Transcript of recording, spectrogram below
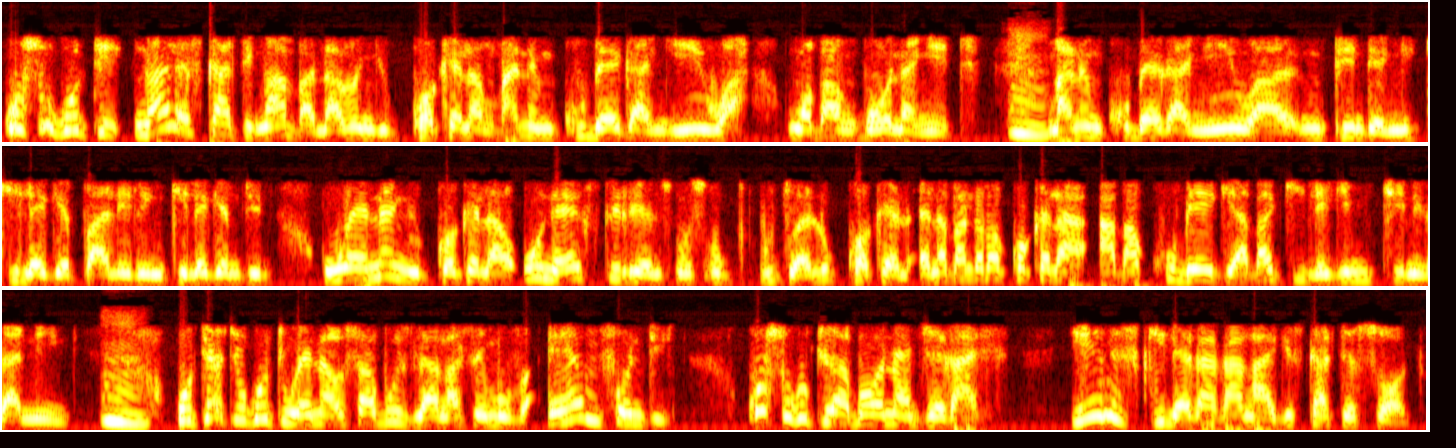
Kusho ukuthi ngalesikhathi ngihamba nawe ngikukhokhela ngibane ngikhubeka ngiwa ngoba ngibona ngithi ngane ngikhubeka ngiwa ngiphinde ngigileke epalini ngigileke emthini. Wena ngikukhokhela une experience ujwayele ukukhokhela and abantu abakhokhela abakhubeki abagileki emthini kaningi. Uthetha ukuthi wena usabuzi la ngasemuva. Eh mfondini kusho ukuthi uyabona nje kahle. Yini sigileka kangaka isikhathi esodwa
